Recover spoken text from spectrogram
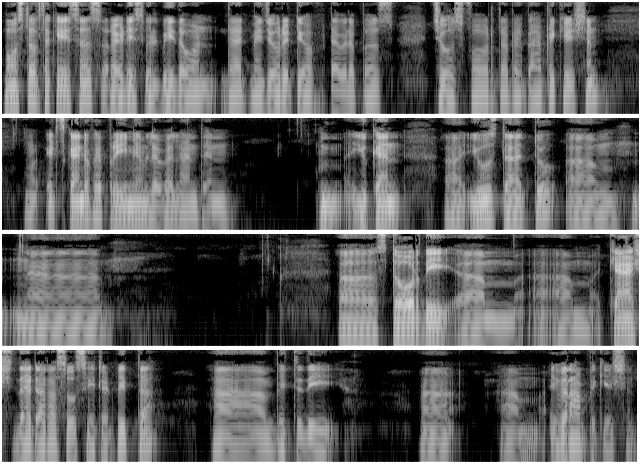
Most of the cases, Redis will be the one that majority of developers choose for the web application. It's kind of a premium level and then you can uh, use that to um, uh, uh, store the um, um, cache that are associated with the uh, with the um, your application.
